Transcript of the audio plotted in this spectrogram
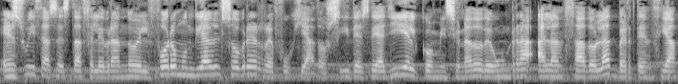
En Suiza se está celebrando el Foro Mundial sobre Refugiados y desde allí el comisionado de UNRWA ha lanzado la advertencia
